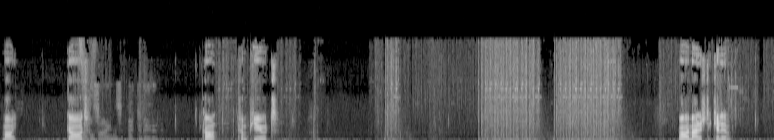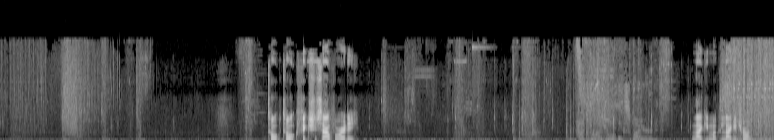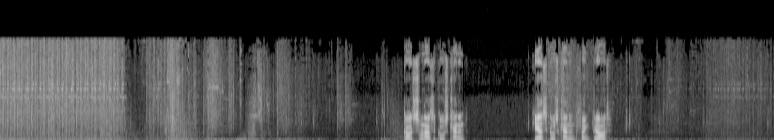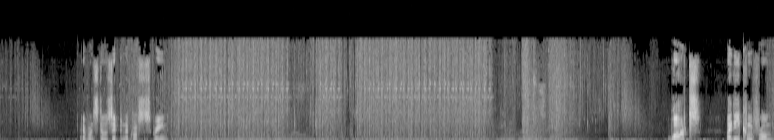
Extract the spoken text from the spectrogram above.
My god. Can't compute. Well, I managed to kill him. Talk, talk, fix yourself already. Laggy muck laggytron. God, someone has a goose cannon. He has a goose cannon, thank God. Everyone's still zipping across the screen. Demon rune scanned. What? Where'd he come from?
